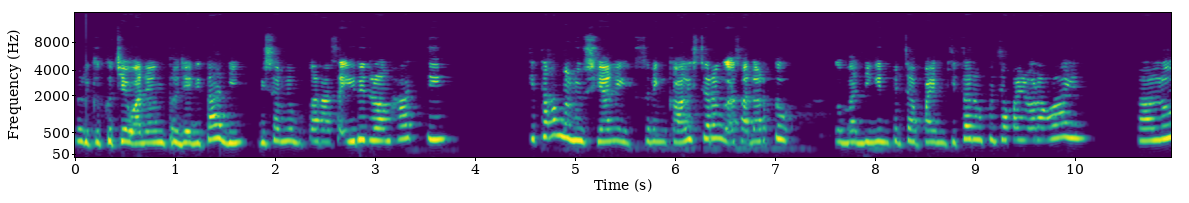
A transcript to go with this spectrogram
Dari kekecewaan yang terjadi tadi bisa menimbulkan rasa iri dalam hati. Kita kan manusia nih, sering kali secara nggak sadar tuh ngebandingin pencapaian kita dengan pencapaian orang lain. Lalu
